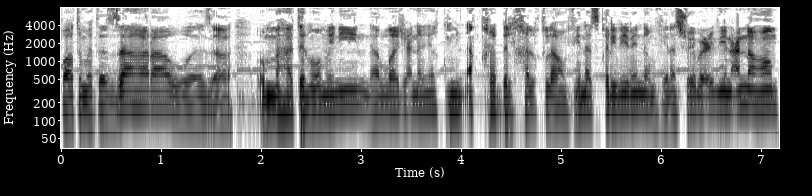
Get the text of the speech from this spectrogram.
فاطمة الزاهرة وأمهات المؤمنين الله يجعلنا وإياكم من أقرب الخلق لهم. في ناس قريبين منهم وفي ناس شوي بعيدين عنهم.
